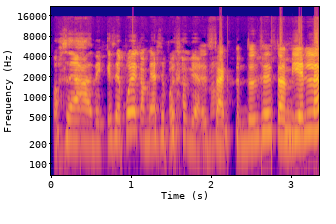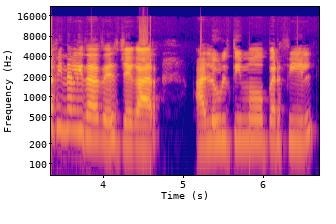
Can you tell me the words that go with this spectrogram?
O sea, de que se puede cambiar, se puede cambiar. ¿no? Exacto. Entonces, también la finalidad es llegar al último perfil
